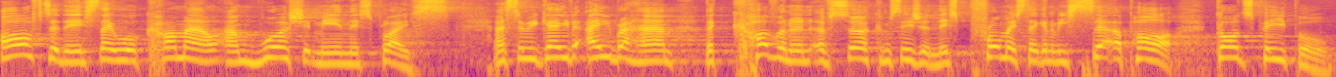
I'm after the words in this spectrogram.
After this, they will come out and worship me in this place. And so he gave Abraham the covenant of circumcision, this promise they're going to be set apart, God's people.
